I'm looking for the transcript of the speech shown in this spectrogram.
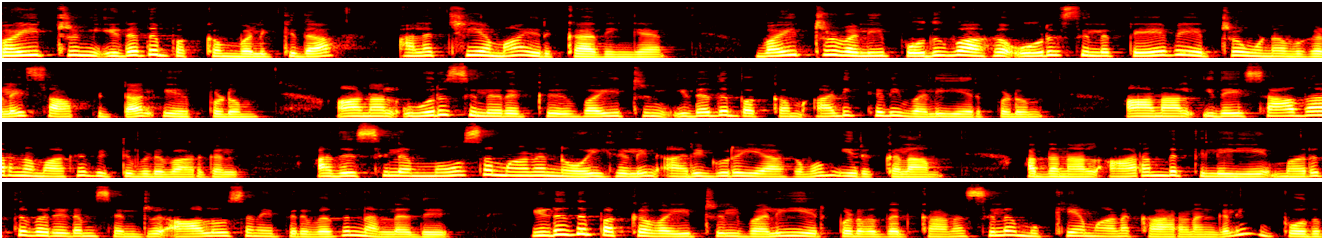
வயிற்றின் இடது பக்கம் வலிக்குதா? அலட்சியமா இருக்காதீங்க. வயிற்று வலி பொதுவாக ஒரு சில தேவையற்ற உணவுகளை சாப்பிட்டால் ஏற்படும். ஆனால் ஒரு சிலருக்கு வயிற்றின் இடது பக்கம் அடிக்கடி வலி ஏற்படும். ஆனால் இதை சாதாரணமாக விட்டுவிடுவார்கள். அது சில மோசமான நோய்களின் அறிகுறியாகவும் இருக்கலாம். அதனால் ஆரம்பத்திலேயே மருத்துவரிடம் சென்று ஆலோசனை பெறுவது நல்லது. இடது பக்க வயிற்றில் வலி ஏற்படுவதற்கான சில முக்கியமான காரணங்களை இப்போது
